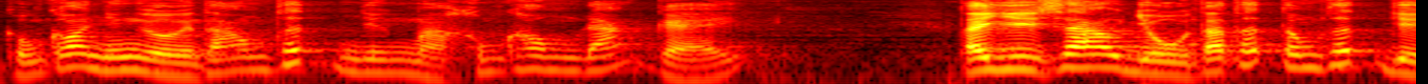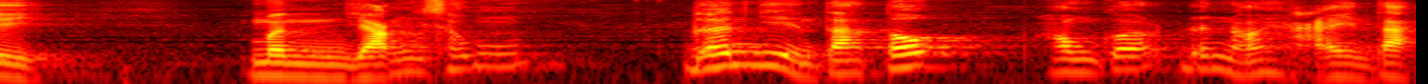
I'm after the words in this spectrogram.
Cũng có những người người ta không thích nhưng mà không không đáng kể tại vì sao? Dù người ta thích không thích gì, mình vẫn sống đến với người ta tốt, không có đến nỗi hại người ta.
